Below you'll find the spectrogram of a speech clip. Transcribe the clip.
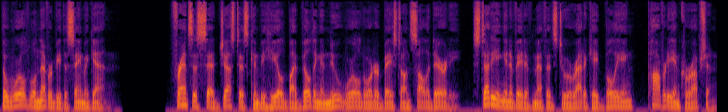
the world will never be the same again. Francis said justice can be healed by building a new world order based on solidarity, studying innovative methods to eradicate bullying, poverty, and corruption,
